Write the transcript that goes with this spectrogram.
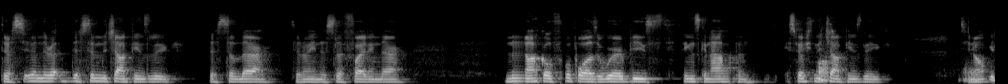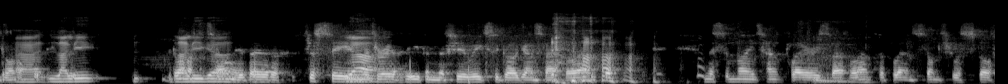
they're still in the they're still in the Champions League. They're still there. Do you know what I mean? They're still fighting there. Knockout football is a weird beast. Things can happen, especially in the. Champions League. You know, you uh, La Liga. La Liga. Tell me about it. Just seeing yeah. Madrid even a few weeks ago against Atalanta, missing nine, ten players. Atalanta playing sumptuous stuff.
